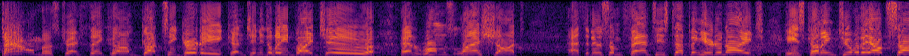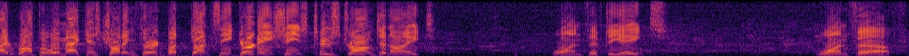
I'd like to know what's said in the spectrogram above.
down the stretch they come. Gutsy Gerdie continue to lead by two, and Rum's last shot had to do some fancy stepping here tonight. He's coming two over the outside. Rompaway Mac is trotting third, but Gutsy Gerdie, she's too strong tonight. 158. One fifth.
